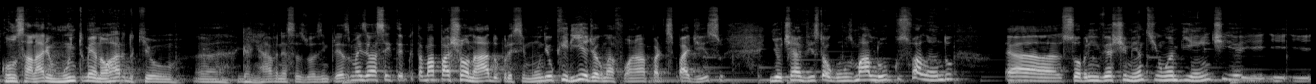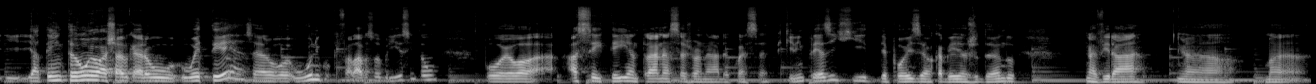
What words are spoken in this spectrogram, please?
com um salário muito menor do que eu uh, ganhava nessas duas empresas, mas eu aceitei porque estava apaixonado por esse mundo e eu queria de alguma forma participar disso. E eu tinha visto alguns malucos falando uh, sobre investimentos em um ambiente e, e, e, e, até então eu achava que era o, o ET, era o único que falava sobre isso. Então, pô, eu aceitei entrar nessa jornada com essa pequena empresa e que depois eu acabei ajudando a virar uh, uma,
